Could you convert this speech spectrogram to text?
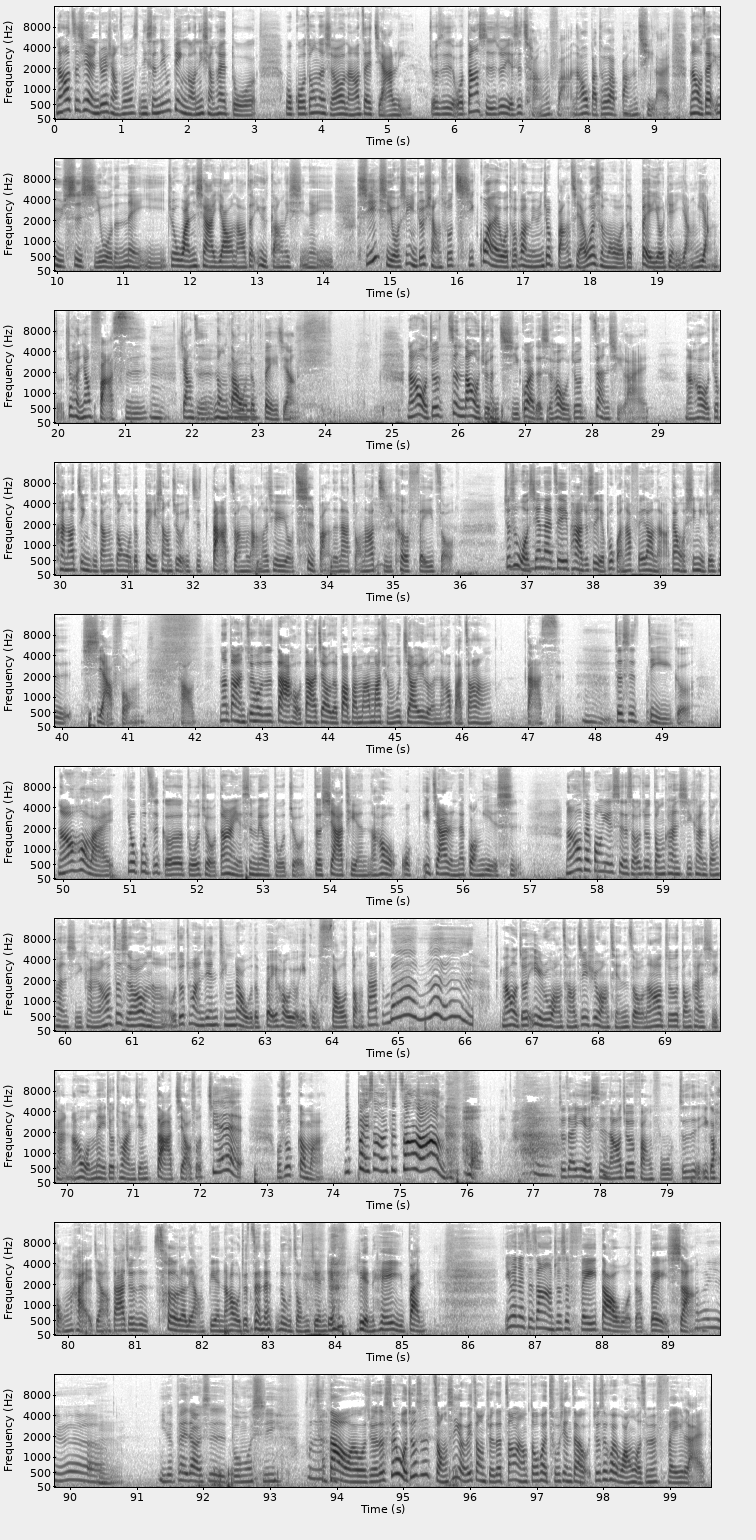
然后这些人就会想说：“你神经病哦，你想太多。”我国中的时候，然后在家里，就是我当时就也是长发，然后把头发绑起来，然后我在浴室洗我的内衣，就弯下腰，然后在浴缸里洗内衣，洗一洗，我心里就想说：奇怪，我头发明明就绑起来，为什么我的背有点痒痒的，就很像发丝嗯，这样子弄到我的背这样。然后我就正当我觉得很奇怪的时候，我就站起来，然后我就看到镜子当中我的背上就有一只大蟑螂，而且有翅膀的那种，然后即刻飞走。就是我现在这一趴，就是也不管它飞到哪，但我心里就是吓疯。好，那当然最后就是大吼大叫的爸爸妈妈全部叫一轮，然后把蟑螂打死。嗯这是第一个。然后后来又不知隔了多久，当然也是没有多久的夏天。然后我一家人在逛夜市，然后在逛夜市的时候就东看西看，东看西看。然后这时候呢，我就突然间听到我的背后有一股骚动，大家就嗡嗡。然后我就一如往常继续往前走，然后就东看西看。然后我妹就突然间大叫说：“姐！”我说：“干嘛？你背上有一只蟑螂！” 就在夜市，然后就仿佛就是一个红海这样，大家就是侧了两边，然后我就站在路中间，脸脸黑一半，因为那只蟑螂就是飞到我的背上，哎呀，嗯，你的背到底是多么细？不知道哎、我觉得，所以我就是总是有一种觉得蟑螂都会出现在我，就是会往我这边飞来。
